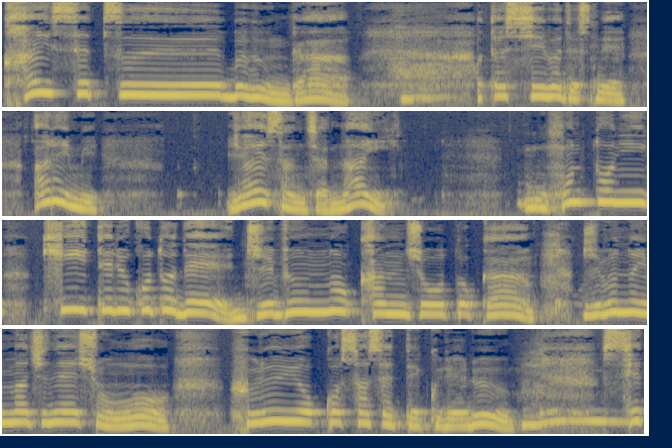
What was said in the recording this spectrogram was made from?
解説部分が、私はですね、ある意味、八重さんじゃないもう本当に聞いてることで自分の感情とか自分のイマジネーションを奮い起こさせてくれる説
